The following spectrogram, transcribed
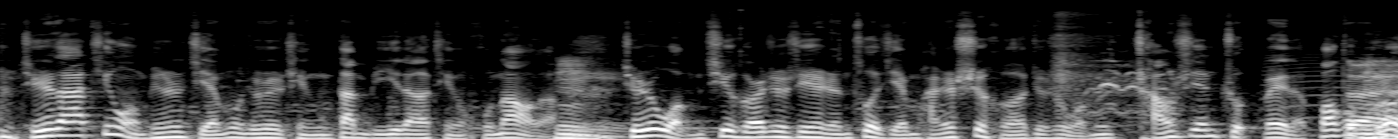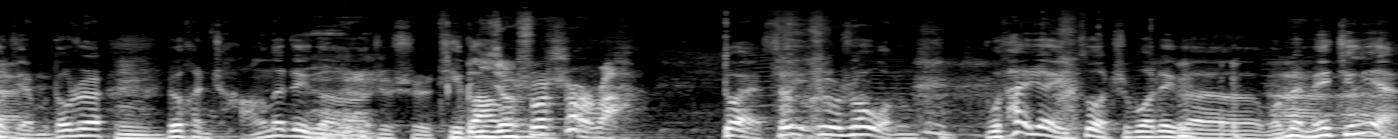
其实大家听我们平时节目就是挺蛋逼的，挺胡闹的。嗯其实我们集合就这些人做节目还是适合，就是我们长时间准备的，包括对不肉节目都是嗯，有很长的这个就是提纲。你就说事儿吧，对，所以就是说我们不不太愿意做直播这个，我们也没经验。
